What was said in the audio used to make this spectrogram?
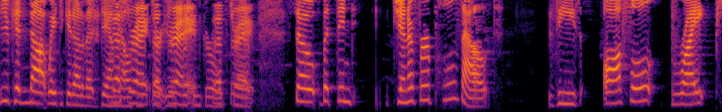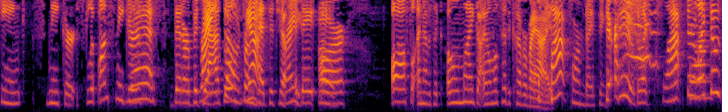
you cannot wait to get out of that damn That's house right, and start that's your right, freaking girls that's trip. right. So, but then Jennifer pulls out these awful bright pink sneaker, slip-on sneakers Yes. that are bedazzled Rhinestone, from yeah, head to toe. They Oh. are awful. And I was like, oh my God, I almost had to cover my eyes. platformed, I think, They're- too. They're like platform. They're like those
